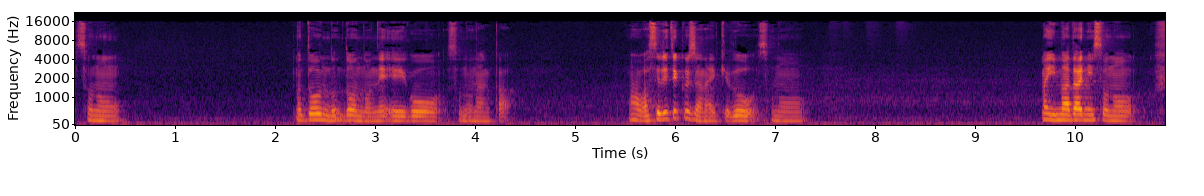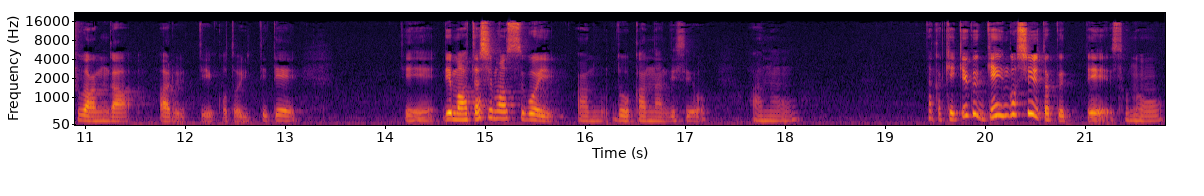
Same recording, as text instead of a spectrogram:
その、まあ、どんどんどんどんね英語をそのなんか、まあ、忘れていくじゃないけどそのまあ、未だにその不安があるっていうことを言っててででも私もすごいあの同感なんですよ。あのなんか結局言語習得ってその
